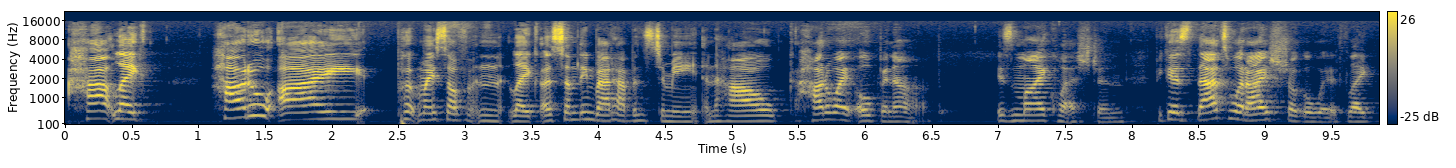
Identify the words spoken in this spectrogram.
how like how do I put myself in like uh, something bad happens to me and how how do I open up is my question because that's what I struggle with like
